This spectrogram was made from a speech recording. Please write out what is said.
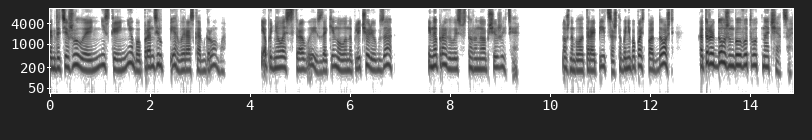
когда тяжелое низкое небо пронзил первый раскат грома, я поднялась с травы, закинула на плечо рюкзак и направилась в сторону общежития. Нужно было торопиться, чтобы не попасть под дождь, который должен был вот-вот начаться.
